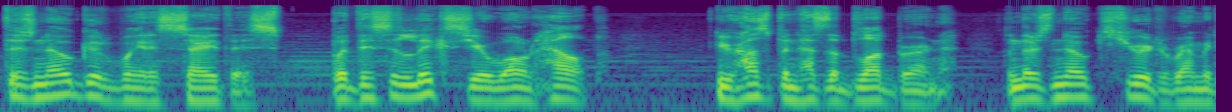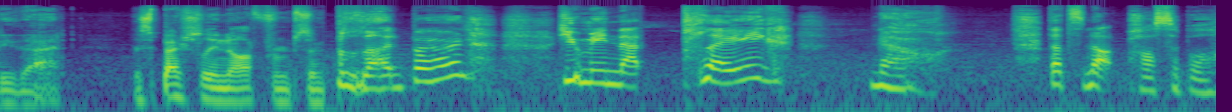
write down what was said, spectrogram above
there's no good way to say this, but this elixir won't help. Your husband has the blood burn, and there's no cure to remedy that, especially not from some. Bloodburn? You mean that plague? No, that's not possible.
